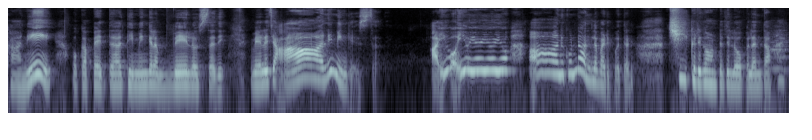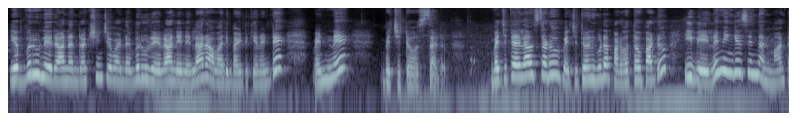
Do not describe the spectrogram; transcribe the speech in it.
కానీ ఒక పెద్ద తిమింగలం వేలు వస్తుంది వేలు వచ్చి ఆ అని మింగేస్తుంది. అయ్యో అయ్యో అయ్యో అయ్యో అయ్యో అనుకుంటూ అందులో పడిపోతాడు. చీకటిగా ఉంటుంది లోపలంతా. ఎవ్వరూ లేరా? నన్ను రక్షించే వాళ్ళు ఎవ్వరూ లేరా? నేను ఎలా రావాలి బయటికి అని అంటే వెంటనే బెచ్చటో వస్తాడు. బెచ్చటో ఎలా వస్తాడు? బెచ్చటోని కూడా పడవతో పాటు ఈ వేలే మింగేసింది అనమాట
